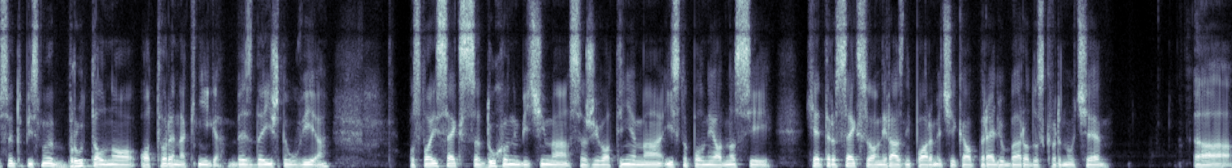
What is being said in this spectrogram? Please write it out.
sveto pismo je brutalno otvorena knjiga, bez da išta uvija. Postoji seks sa duhovnim bićima, sa životinjama, istopolni odnosi, heteroseksualni razni poremeći kao preljuba, rodoskvrnuće, a,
